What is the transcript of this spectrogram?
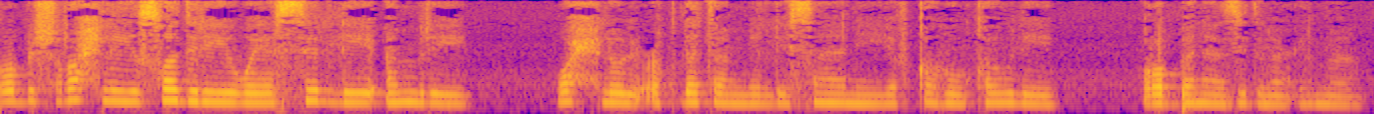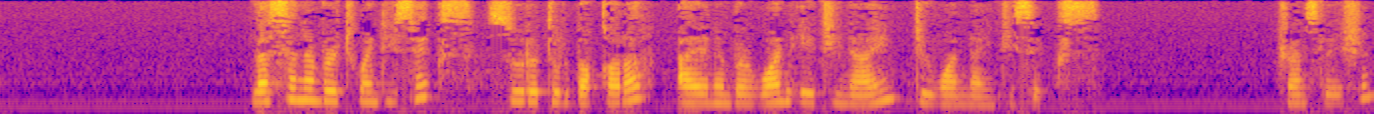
رب اشرح لي صدري ويسر لي أمري. واحلل عقدة من لساني يفقه قولي. ربنا زدنا علما. Lesson number 26, Surah Al-Baqarah, ayah number 189 to 196. Translation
